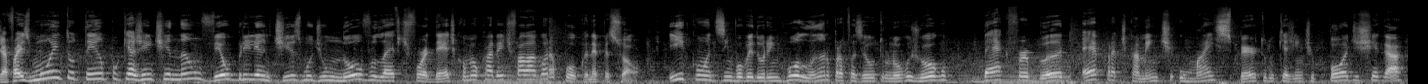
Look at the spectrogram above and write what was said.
Já faz muito tempo que a gente não vê o brilhantismo de um novo Left 4 Dead, como eu acabei de falar agora há pouco, né pessoal? E com a desenvolvedora enrolando para fazer outro novo jogo, Back 4 Blood é praticamente o mais perto do que a gente pode chegar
